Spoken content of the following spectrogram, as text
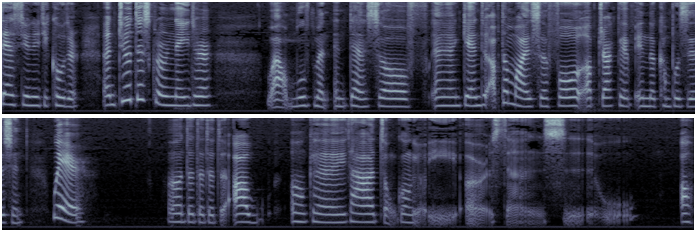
dance unit decoder and two discriminator well movement and dance so and again to optimize the full objective in the composition where 呃的的的的啊 OK 它总共有一二三四五哦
